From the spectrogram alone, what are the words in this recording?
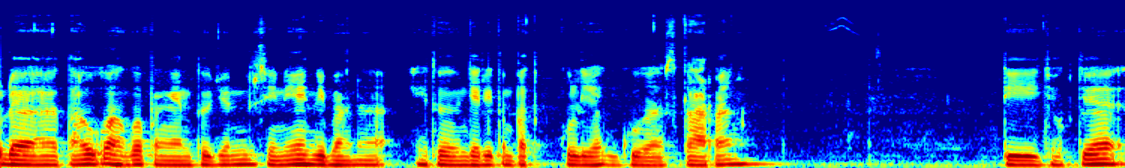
udah tahu wah gue pengen tujuan di sini di mana itu menjadi tempat kuliah gue sekarang di Jogja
